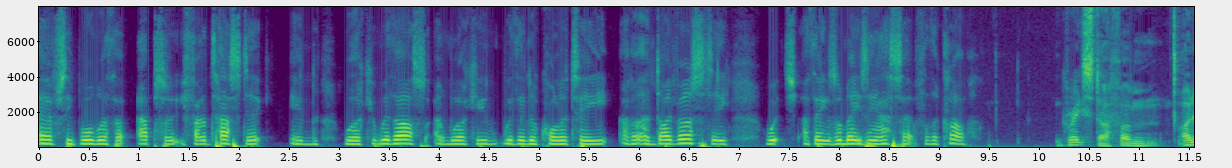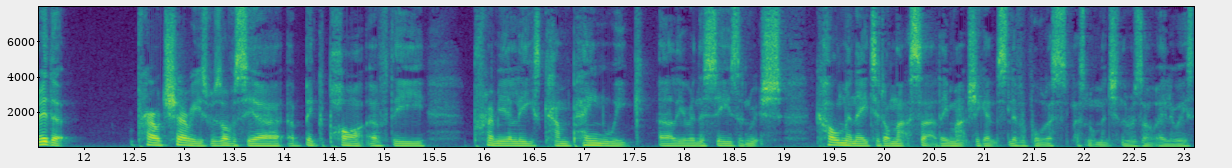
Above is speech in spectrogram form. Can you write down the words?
AFC Bournemouth are absolutely fantastic in working with us and working within equality and diversity, which I think is an amazing asset for the club. Great stuff. Um, I know that Proud Cherries was obviously a, a big part of the Premier League's campaign week earlier in the season, which culminated on that Saturday match against Liverpool. Let's, let's not mention the result, eh, Louise?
